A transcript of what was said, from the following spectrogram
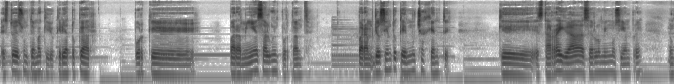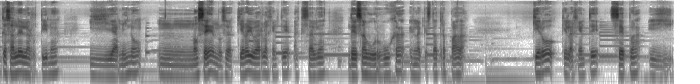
esto es un tema que yo quería tocar porque para mí es algo importante. Para, yo siento que hay mucha gente que está arraigada a hacer lo mismo siempre, nunca sale de la rutina Y a mí no, mm, no sé, o sea, quiero ayudar a la gente a que salga de esa burbuja en la que está atrapada. Quiero que la gente sepa y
